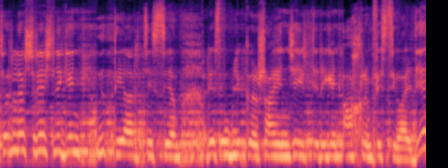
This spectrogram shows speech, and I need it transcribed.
терлешрешлеген ытты артисем, республика шайынжы иртереген ахрым фестивальде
